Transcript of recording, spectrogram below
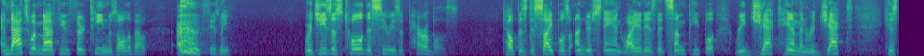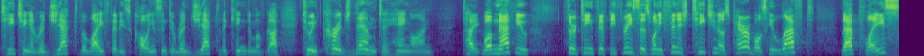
and that's what Matthew 13 was all about. Excuse me. Where Jesus told a series of parables to help his disciples understand why it is that some people reject him and reject his teaching and reject the life that he's calling us into, reject the kingdom of God, to encourage them to hang on tight. Well, Matthew 13 53 says, when he finished teaching those parables, he left that place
